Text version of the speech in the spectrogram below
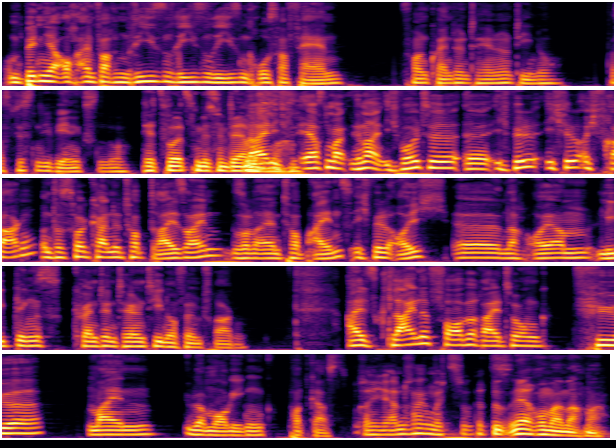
und bin ja auch einfach ein riesen, riesen, riesengroßer Fan von Quentin Tarantino. Das wissen die wenigsten nur. Jetzt wolltest du ein bisschen Werbung Nein, machen. ich erstmal, nein, ich wollte, äh, ich will, ich will euch fragen, und das soll keine Top 3 sein, sondern eine Top 1. Ich will euch äh, nach eurem Lieblings-Quentin Tarantino-Film fragen. Als kleine Vorbereitung für meinen übermorgigen Podcast. Soll ich anfangen? Möchtest du kurz? Ja, Roman, mach mal.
